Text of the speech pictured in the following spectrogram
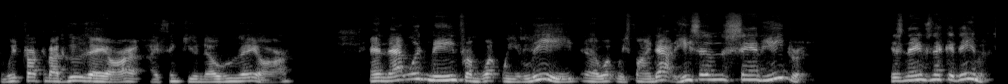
And we've talked about who they are. I think you know who they are. And that would mean, from what we lead, uh, what we find out, he's in the Sanhedrin. His name's Nicodemus,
